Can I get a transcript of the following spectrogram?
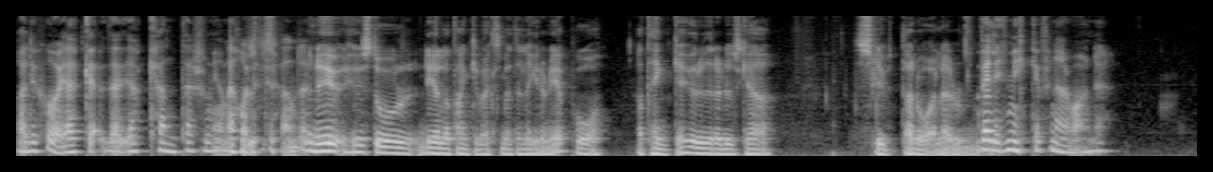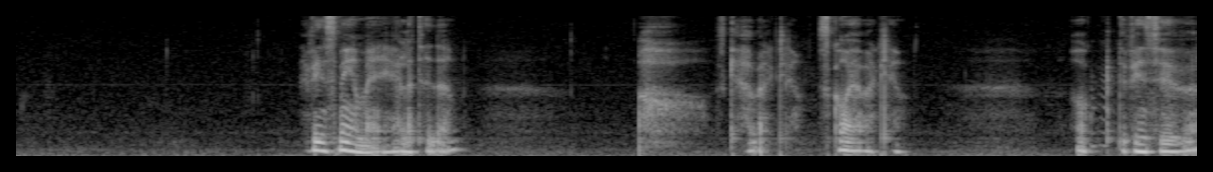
Ja, du hör, jag, ka- jag kantar från ena hållet till andra. Men hur, hur stor del av tankeverksamheten lägger du ner på att tänka huruvida du ska sluta då eller? Väldigt mycket för närvarande. Det finns med mig hela tiden. Ah, Ska jag verkligen? Ska jag verkligen? Och det finns ju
